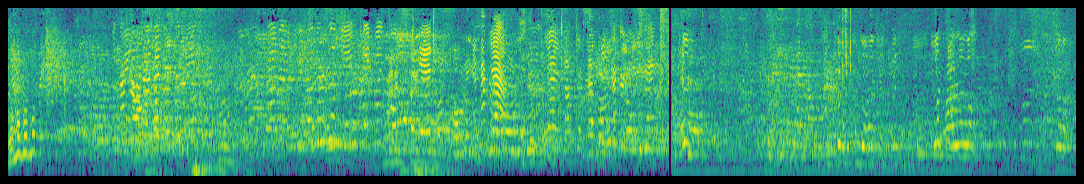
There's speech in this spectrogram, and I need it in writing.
Move, move. Look, look, look.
